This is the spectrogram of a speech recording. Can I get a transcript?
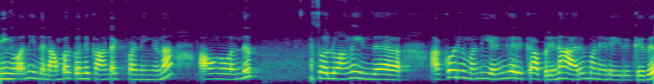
நீங்கள் வந்து இந்த நம்பருக்கு வந்து காண்டாக்ட் பண்ணிங்கன்னா அவங்க வந்து சொல்லுவாங்க இந்த அக்கோரியம் வந்து எங்கே இருக்குது அப்படின்னா அருமனையில் இருக்குது.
